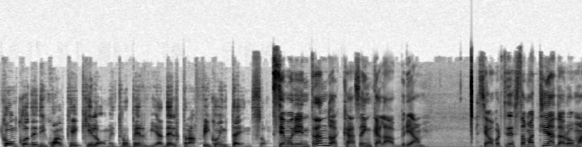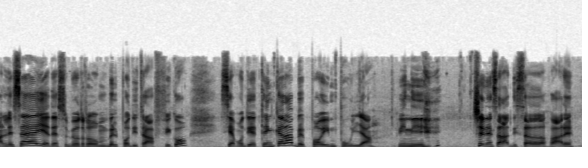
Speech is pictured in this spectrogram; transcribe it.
con code di qualche chilometro per via del traffico intenso. Stiamo rientrando a casa in Calabria. Siamo partite stamattina da Roma alle 6 e adesso abbiamo trovato un bel po' di traffico. Siamo dirette in Calabria e poi in Puglia quindi ce ne sarà di strada da fare.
